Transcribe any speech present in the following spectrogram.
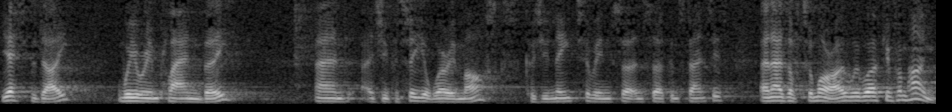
yesterday, we were in Plan B. And as you can see, you're wearing masks because you need to in certain circumstances. And as of tomorrow, we're working from home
